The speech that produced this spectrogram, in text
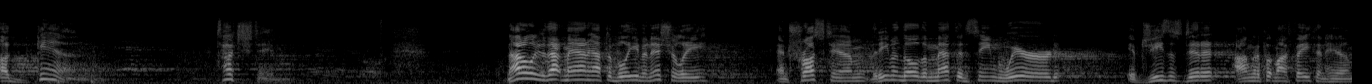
again touched him. Not only did that man have to believe initially and trust him that even though the method seemed weird, if Jesus did it, I'm going to put my faith in him.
